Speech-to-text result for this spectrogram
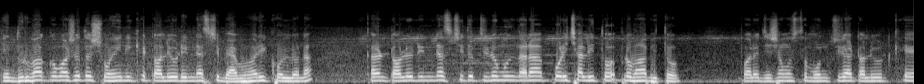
কিন্তু দুর্ভাগ্যবশত সোহিনীকে টলিউড ইন্ডাস্ট্রি ব্যবহারই করল না। কারণ টলিউড ইন্ডাস্ট্রি তো তৃণমূল দ্বারা পরিচালিত, প্রভাবিত। ফলে যে সমস্ত মন্ত্রীরা টলিউডকে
